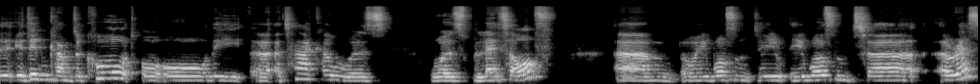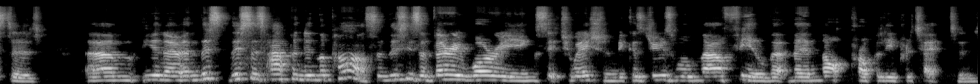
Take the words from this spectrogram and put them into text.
it, didn't come to court, or, or the uh, attacker was was let off, um, or he wasn't he, he wasn't uh, arrested. Um, you know, and this this has happened in the past, and this is a very worrying situation because Jews will now feel that they're not properly protected.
